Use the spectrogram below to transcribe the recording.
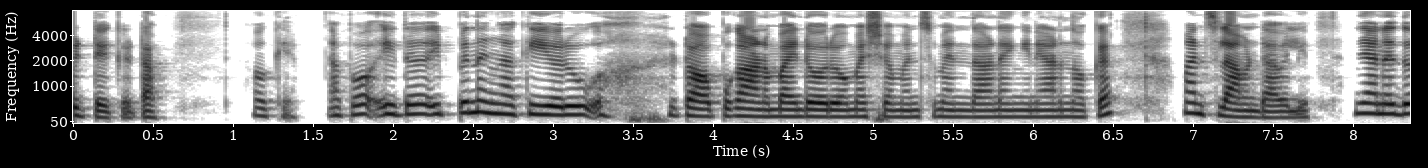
വിട്ടേക്ക് കേട്ടോ. ഓക്കെ. അപ്പോൾ ഇത് ഇപ്പം നിങ്ങൾക്ക് ഈ ഒരു ടോപ്പ് കാണുമ്പോൾ അതിന്റെ ഓരോ മെഷർമെന്റ്സും എന്താണ് എങ്ങനെയാണെന്നൊക്കെ മനസ്സിലാവുണ്ടാവില്ലേ? ഞാനിത്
